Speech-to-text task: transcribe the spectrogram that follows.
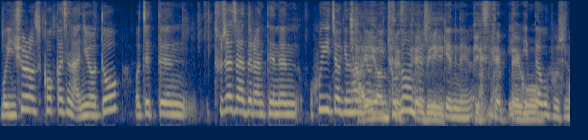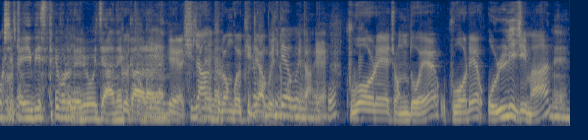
뭐 인슈런스 컷까지는 아니어도 어쨌든 투자자들한테는 호의적인 환경이 조성될 수 있겠네요. big step 이- 되고 있다고 보시는 혹시 거죠. baby step으로 네. 내려오지 않을까라는 그렇죠. 예, 시장은 그런 걸 기대하고 그런 있는 기대하고 겁니다. 있는 예. 거고. 9월에 정도 에 9월에 올리지만 네,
